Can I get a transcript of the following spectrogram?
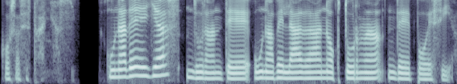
cosas extrañas. Una de ellas durante una velada nocturna de poesía.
